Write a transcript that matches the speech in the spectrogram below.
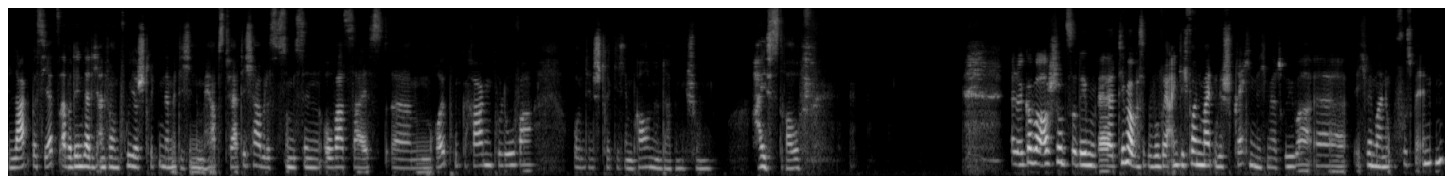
lag bis jetzt, aber den werde ich einfach im Frühjahr stricken, damit ich ihn im Herbst fertig habe. Das ist so ein bisschen oversized ähm, Rollkragenpullover und den stricke ich im Braun und da bin ich schon heiß drauf. Ja, dann kommen wir auch schon zu dem äh, Thema, was, wo wir eigentlich vorhin meinten, wir sprechen nicht mehr drüber. Äh, ich will meine UFOs beenden.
